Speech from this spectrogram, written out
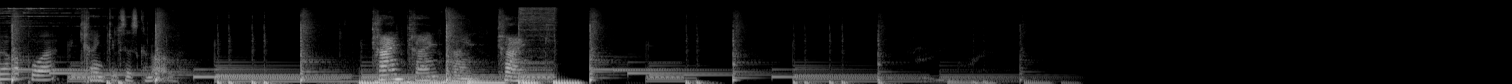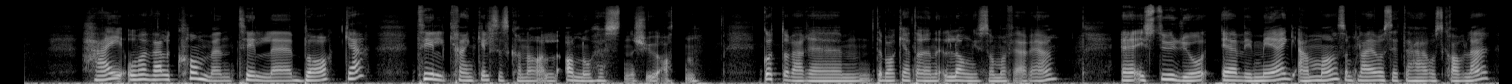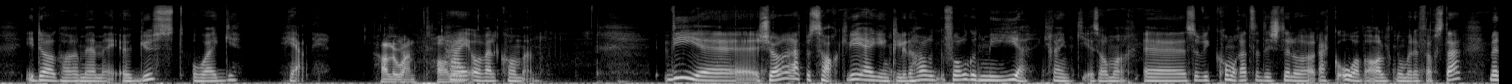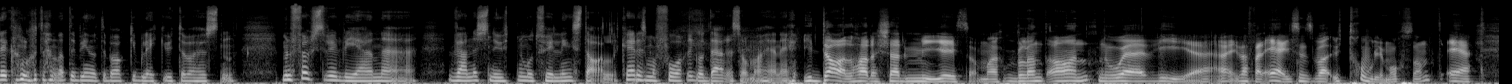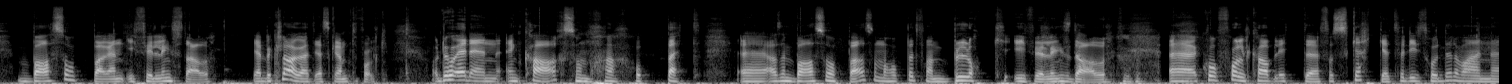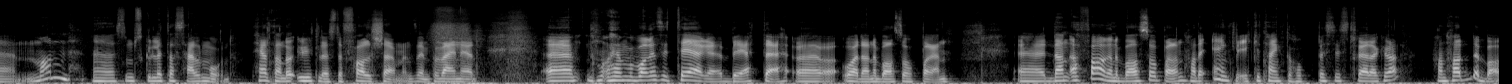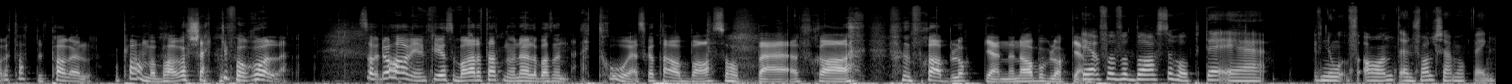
hører på Krenkelseskanalen. Krenk, krenk, krenk, krenk. Hei og velkommen tilbake til Krenkelseskanalen anno høsten 2018. Godt å være mm, tilbake etter en lang sommerferie. Eh, I studio er vi meg, Emma, som pleier å sitte her og skravle. I dag har jeg med meg August og Heni. Halloen. Hei og velkommen. Vi eh, kjører rett på sak, vi egentlig. Det har foregått mye krenk i sommer. Eh, så vi kommer rett og slett ikke til å rekke over alt nå med det første. Men det kan godt hende at det begynner tilbakeblikk utover høsten. Men først vil vi gjerne vende snuten mot Fyllingsdalen. Hva er det som har foregått der i sommer, Henny? I Dal har det skjedd mye i sommer. Blant annet noe vi, eh, i hvert fall jeg syns var utrolig morsomt, er basehopperen i Fyllingsdalen. Jeg beklager at jeg skremte folk. Og da er det en, en kar som har hoppet eh, Altså en basehopper som har hoppet fra en blokk i Fyllingsdalen. Eh, hvor folk har blitt eh, forskrekket fordi de trodde det var en eh, mann eh, som skulle ta selvmord. Helt til han da utløste fallskjermen sin på vei ned. Eh, og jeg må bare sitere BT og denne basehopperen. den erfarne basehopperen hadde egentlig ikke tenkt å hoppe sist fredag kveld. Han hadde bare tatt et par øl, og planen var bare å sjekke forholdet. Så da har vi en fyr som bare hadde tatt noen øl og bare sånn Jeg tror jeg skal ta og basehoppe fra, fra blokken, naboblokken. Ja, for, for basehopp, det er noe annet enn fallskjermhopping?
